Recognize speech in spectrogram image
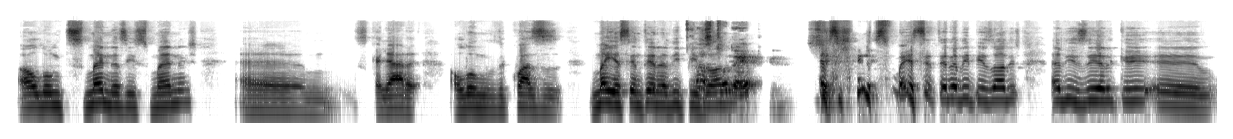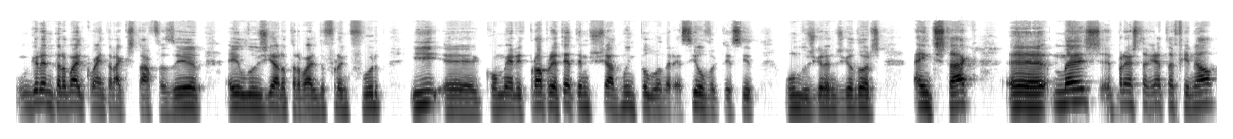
ao longo de semanas e semanas, uh, se calhar ao longo de quase meia centena de episódios. meia centena de episódios a dizer que uh, um grande trabalho que o Eintracht está a fazer, a elogiar o trabalho do Frankfurt e uh, com mérito próprio, até temos fechado muito pelo André Silva, que tem sido um dos grandes jogadores em destaque, uh, mas para esta reta final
